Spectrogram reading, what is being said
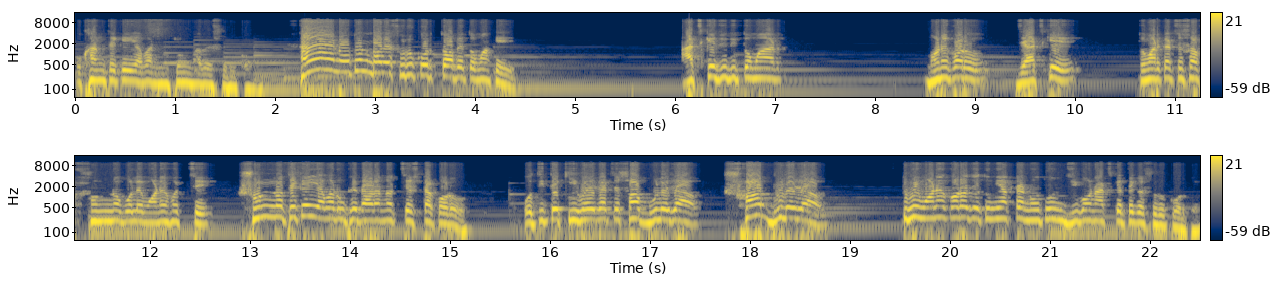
ওখান থেকেই আবার নতুন ভাবে শুরু করো। হ্যাঁ নতুন ভাবে শুরু করতে হবে তোমাকে। আজকে যদি তোমার মনে করো যে আজকে তোমার কাছে সব শূন্য বলে মনে হচ্ছে, শূন্য থেকেই আবার উঠে দাঁড়ানোর চেষ্টা করো। অতীতে কি হয়ে গেছে সব ভুলে যাও, সব ভুলে যাও। তুমি মনে করো যে তুমি একটা নতুন জীবন আজকে থেকে শুরু করবে।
